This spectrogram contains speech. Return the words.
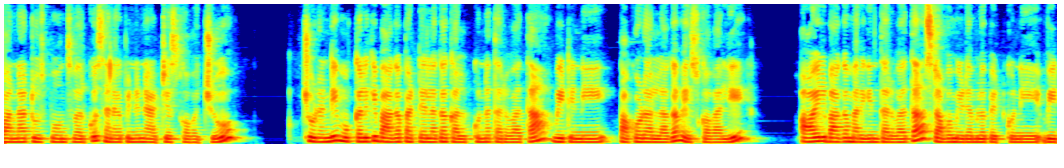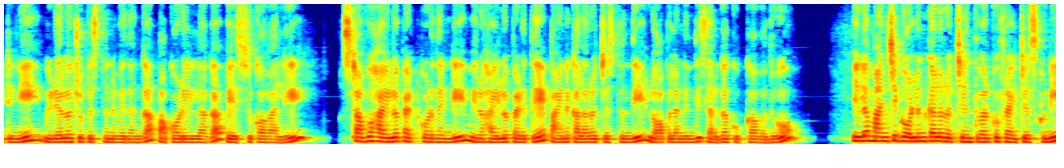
వన్ ఆర్ టూ స్పూన్స్ వరకు శనగపిండిని యాడ్ చేసుకోవచ్చు. చూడండి ముక్కలకి బాగా పట్టేలాగా కలుపుకున్న తర్వాత వీటిని పకోడాల్లాగా వేసుకోవాలి. ఆయిల్ బాగా మరిగిన తర్వాత స్టవ్ మీడియంలో పెట్టుకుని వీటిని వీడియోలో చూపిస్తున్న విధంగా పకోడీలాగా వేసుకోవాలి. స్టవ్ హైలో పెట్టకూడదండి. మీరు హైలో పెడితే పైన కలర్ వచ్చేస్తుంది. లోపల అనేది సరిగా కుక్ అవ్వదు. ఇలా మంచి గోల్డెన్ కలర్ వచ్చేంత వరకు ఫ్రై చేసుకుని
